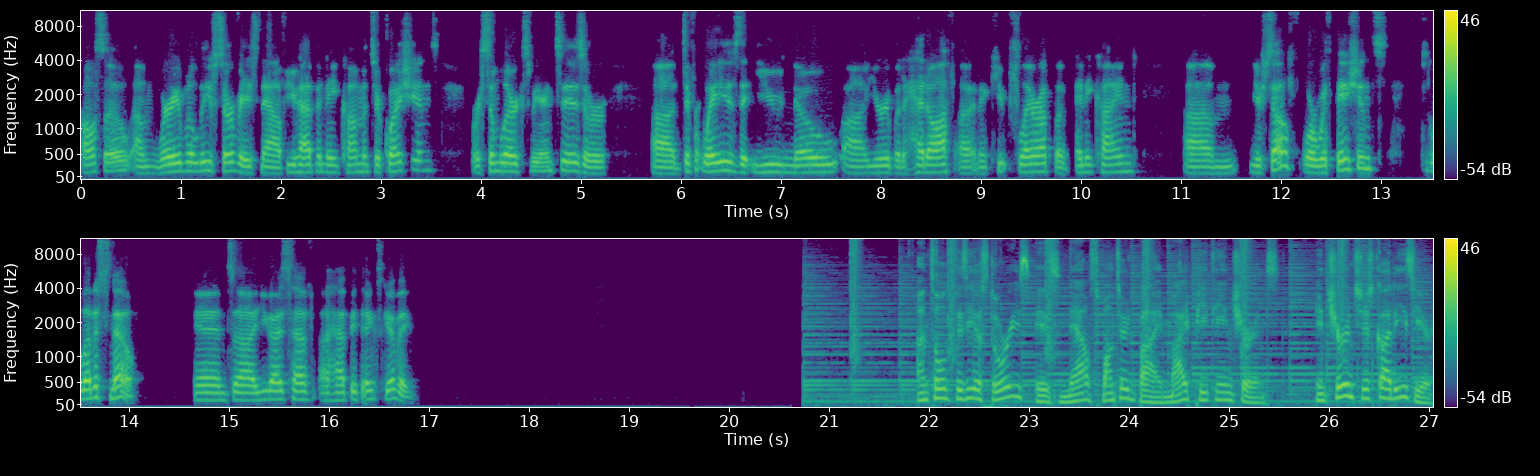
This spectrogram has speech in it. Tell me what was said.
also, um, we're able to leave surveys now. If you have any comments or questions or similar experiences or uh, different ways that you know uh, you're able to head off uh, an acute flare up of any kind um, yourself or with patients, let us know. And uh, you guys have a happy Thanksgiving. Untold Physio Stories is now sponsored by MyPT Insurance. Insurance just got easier.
